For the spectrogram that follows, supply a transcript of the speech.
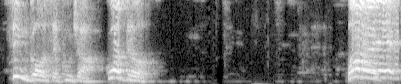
Cinco, se escucha. Cuatro. Vale.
